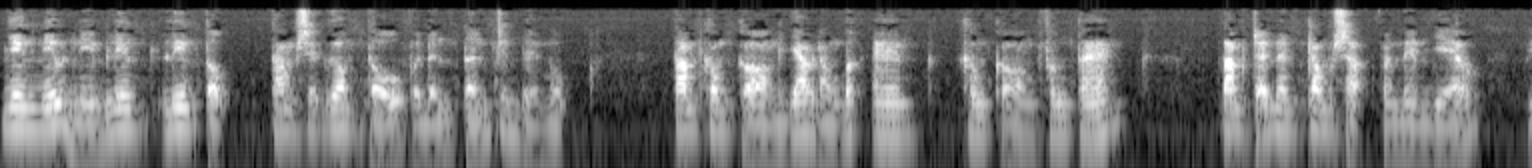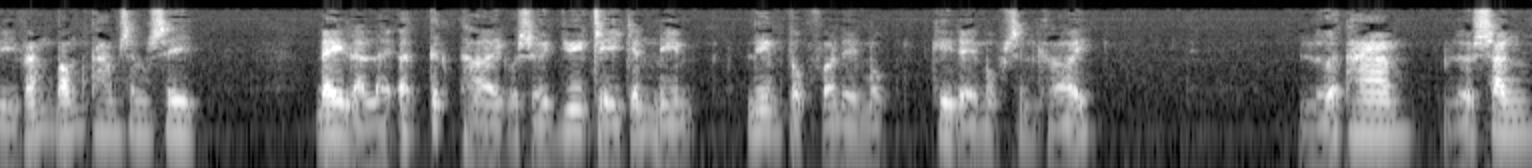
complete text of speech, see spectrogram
nhưng nếu niệm liên, liên tục, tâm sẽ gom tụ và định tĩnh trên đề mục. Tâm không còn dao động bất an, không còn phân tán. Tâm trở nên trong sạch và mềm dẻo vì vắng bóng tham sân si. Đây là lợi ích tức thời của sự duy trì chánh niệm liên tục vào đề mục khi đề mục sinh khởi. Lửa tham, lửa sân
